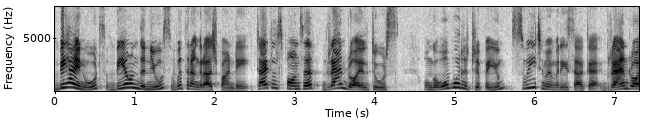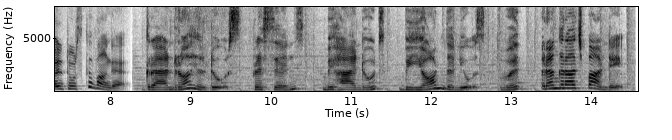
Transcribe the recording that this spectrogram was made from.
Behindwoods beyond the news with Rangaraj Pandey title sponsor Grand Royal Tours உங்க ஒவ்வொரு ட்ரிப்பையும் ஸ்வீட் மெமரிஸ் ஆக்க கிராண்ட் ராயல் டூர்ஸ்க்கு வாங்க. Grand Royal Tours presents Behind Hoods Beyond the News with Rangaraj Pandey.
